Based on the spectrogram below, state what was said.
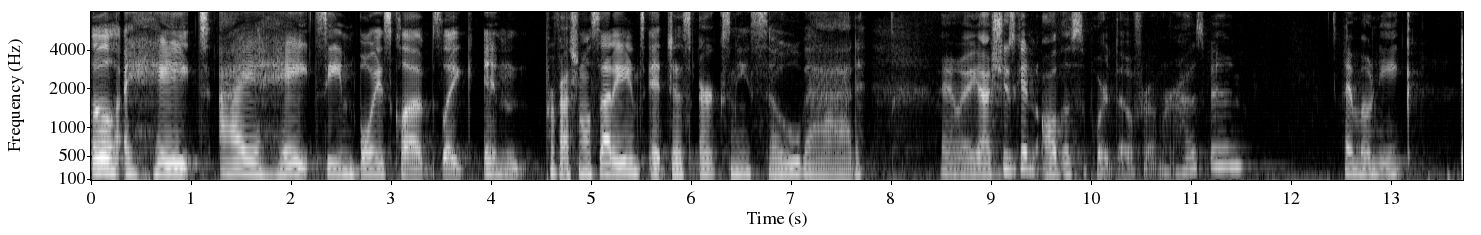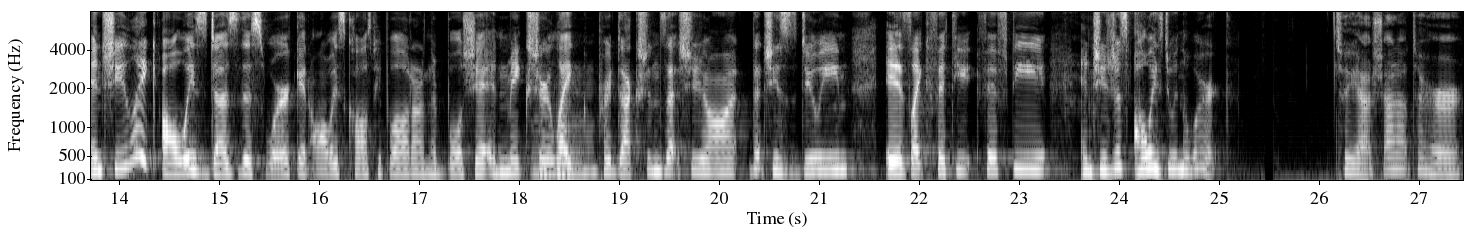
Oh, I hate, I hate seeing boys clubs like in professional settings. It just irks me so bad. Anyway, yeah, she's getting all the support though from her husband and Monique. And she like always does this work and always calls people out on their bullshit and makes sure like mm-hmm. productions that she on that she's doing is like 50 50 and she's just always doing the work. So yeah, shout out to her.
